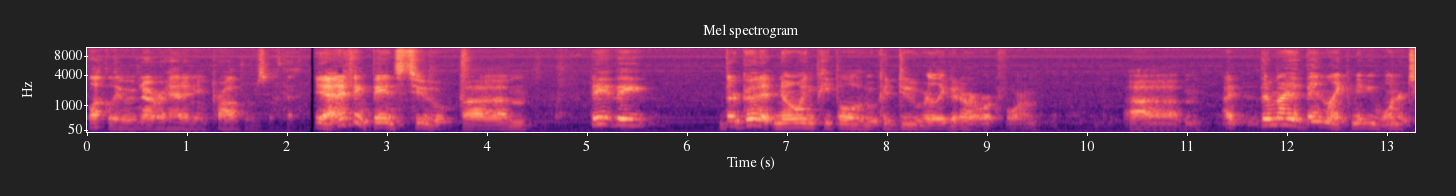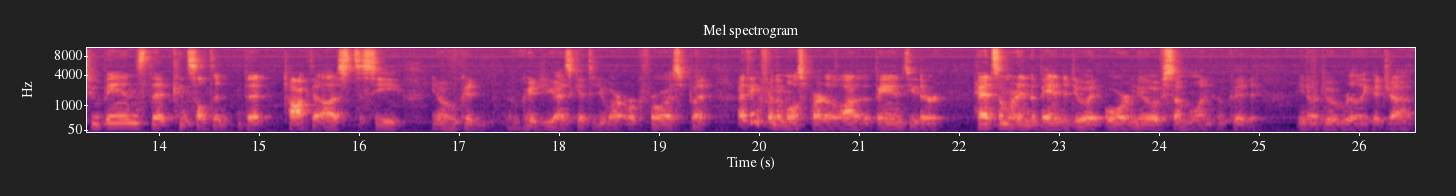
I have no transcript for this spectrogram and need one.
luckily, we've never had any problems with it. Yeah, and I think bands too. Um, they they they're good at knowing people who could do really good artwork for them. Um, I, there might have been like maybe one or two bands that consulted that talked to us to see you know who could who could you guys get to do artwork for us. But I think for the most part, a lot of the bands either had someone in the band to do it or knew of someone who could you know do a really good job.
